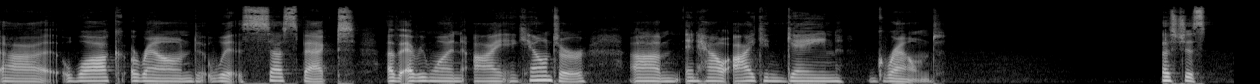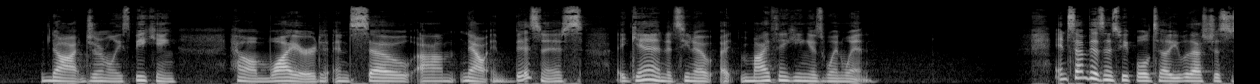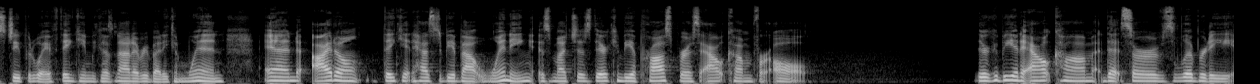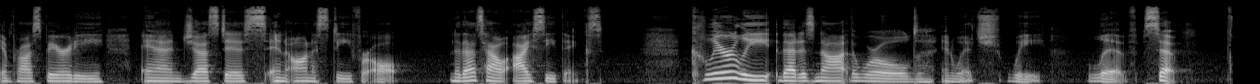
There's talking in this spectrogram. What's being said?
uh, walk around with suspect of everyone I encounter um, and how I can gain ground. That's just not, generally speaking, how I'm wired. And so um, now in business, again, it's, you know, uh, my thinking is win win. And some business people will tell you, well, that's just a stupid way of thinking because not everybody can win. And I don't think it has to be about winning as much as there can be a prosperous outcome for all. There could be an outcome that serves liberty and prosperity and justice and honesty for all. Now, that's how I see things. Clearly, that is not the world in which we live. So,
